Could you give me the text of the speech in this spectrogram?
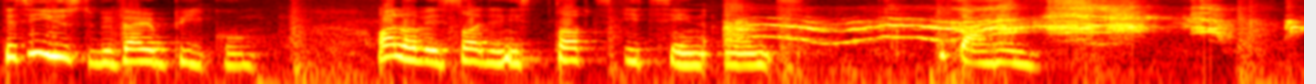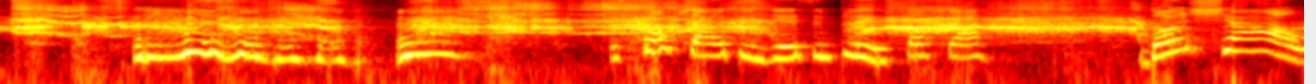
Jason used to be very big. Oh. All of a sudden, he stopped eating and look at him. Stop shouting, Jason, please. Stop shouting. Don't shout.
